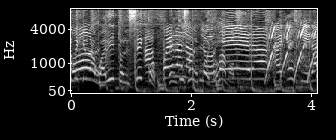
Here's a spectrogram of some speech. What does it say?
favor. dejen aguadito, el seco, Afuera el la pollo. Vamos. Hay que estirar,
